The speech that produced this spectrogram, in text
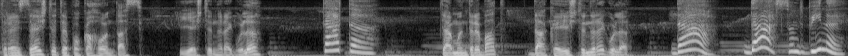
Trezește-te, Pocahontas! Ești în regulă? Tată! Te-am întrebat dacă ești în regulă. Da, da, sunt bine!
